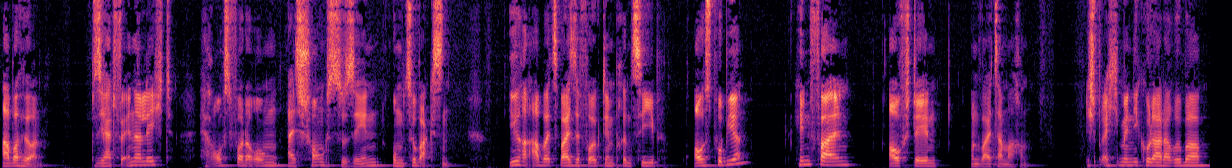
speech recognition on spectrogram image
aber hören. Sie hat verinnerlicht, Herausforderungen als Chance zu sehen, um zu wachsen. Ihre Arbeitsweise folgt dem Prinzip ausprobieren, hinfallen, aufstehen und weitermachen. Ich spreche mit Nicola darüber,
